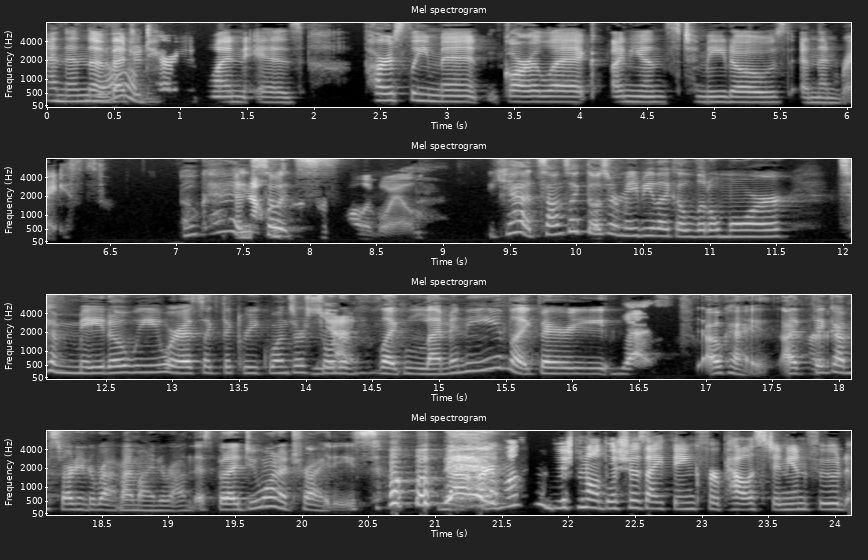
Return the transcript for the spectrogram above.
And then the Yum. vegetarian one is parsley mint garlic onions tomatoes and then rice. Okay and so it's olive oil. Yeah it sounds like those are maybe like a little more tomatoey, whereas like the Greek ones are sort yes. of like lemony, like very yes. Okay, I think I'm starting to wrap my mind around this, but I do want to try these. yeah, our most traditional dishes, I think, for Palestinian food,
